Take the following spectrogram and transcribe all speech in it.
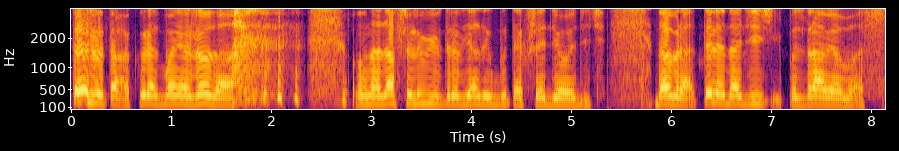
to, że to akurat moja żona. Ona zawsze lubi w drewnianych butach wszędzie chodzić. Dobra, tyle na dziś i pozdrawiam was.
